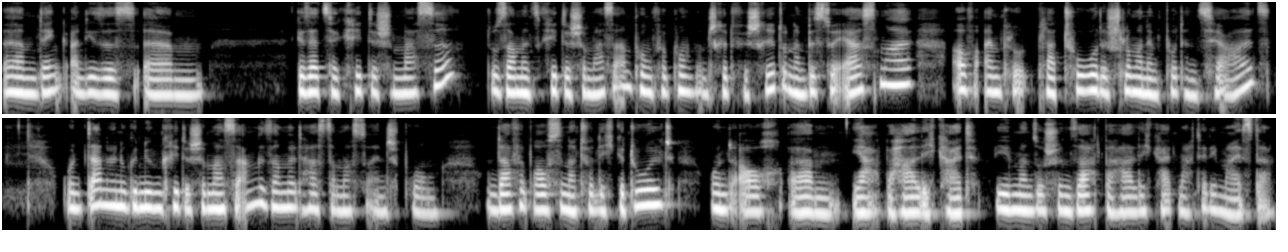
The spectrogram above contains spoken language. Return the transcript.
ähm, denk an dieses ähm, Gesetz der kritischen Masse. Du sammelst kritische Masse an, Punkt für Punkt und Schritt für Schritt und dann bist du erstmal auf einem Plateau des schlummernden Potenzials Und dann, wenn du genügend kritische Masse angesammelt hast, dann machst du einen Sprung. Und dafür brauchst du natürlich Geduld und auch ähm, ja Beharrlichkeit, wie man so schön sagt. Beharrlichkeit macht ja die Meister.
